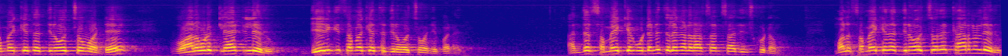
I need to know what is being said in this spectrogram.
సమైక్యత దినోత్సవం అంటే వాళ్ళు కూడా క్లారిటీ లేదు. దేనికి సమైక్యత దినోత్సవం అని చెప్పాను అందరు సమైక్యంగా ఉంటేనే తెలంగాణ రాష్ట్రాన్ని సాధించుకున్నాం. మళ్ళీ సమైక్యత దినోత్సవం అనేది కారణం లేదు.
